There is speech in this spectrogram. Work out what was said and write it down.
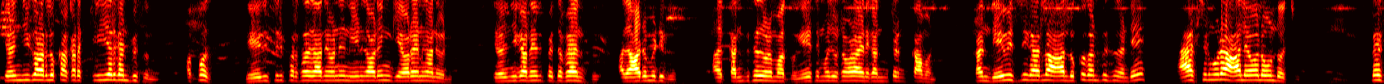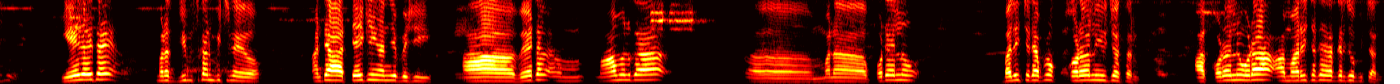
చిరంజీవి గారి లుక్ అక్కడ క్లియర్ కనిపిస్తుంది. అఫ్కోర్స్ దేవిశ్రీ ప్రసాద్ కానివ్వండి నేను కానివ్వండి ఇంకెవరైనా కానివ్వండి చిరంజీవి గారు అనేది పెద్ద ఫ్యాన్స్ అది ఆటోమేటిక్ అది కనిపిస్తుంది కూడా మాకు. ఏ సినిమా చూసినా కూడా ఆయన కనిపించడం కామన్ కానీ దేవిశ్రీ గారిలో ఆ లుక్ కనిపిస్తుంది అంటే యాక్షన్ కూడా ఆ లెవెల్లో ఉండొచ్చు. ప్లస్ ఏదైతే మనకు జిమ్స్ కనిపించినాయో. అంటే ఆ టేకింగ్ అని చెప్పేసి ఆ వేట మామూలుగా మన పొటేల్ను బలిచ్చేటప్పుడు కొడవలను యూజ్ చేస్తారు. ఆ కొడవలను కూడా ఆ మర్రి దగ్గర చూపించారు.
